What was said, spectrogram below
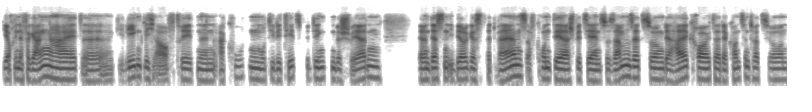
wie auch in der Vergangenheit, äh, gelegentlich auftretenden akuten motilitätsbedingten Beschwerden. Währenddessen Iberogast Advance aufgrund der speziellen Zusammensetzung der Heilkräuter, der Konzentration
